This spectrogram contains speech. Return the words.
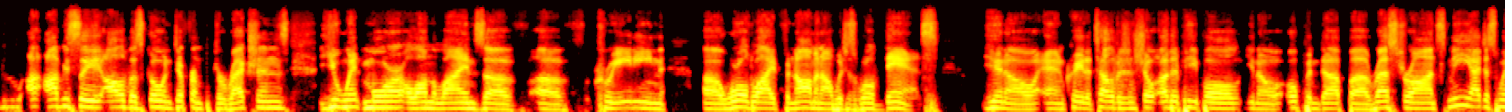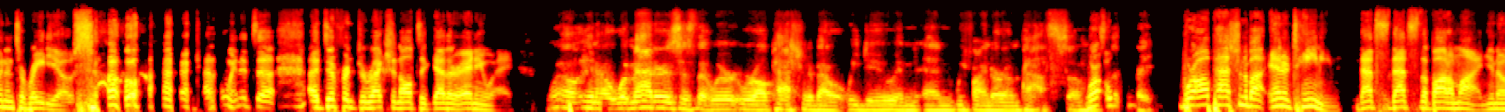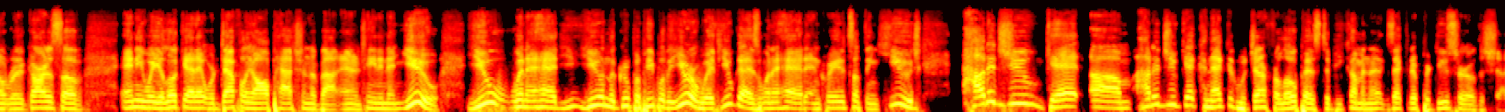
obviously all of us go in different directions. You went more along the lines of of creating a worldwide phenomenon, which is world dance. You know, and create a television show. Other people, you know, opened up uh, restaurants. Me, I just went into radio, so I kind of went into a different direction altogether. Anyway, Well, you know what matters is that we're we're all passionate about what we do and and we find our own paths. So We're- that's great. We're all passionate about entertaining. That's that's the bottom line. You know, regardless of any way you look at it, we're definitely all passionate about entertaining. And you, you went ahead, you, you and the group of people that you were with, you guys went ahead and created something huge. How did you get um how did you get connected with Jennifer Lopez to become an executive producer of the show?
